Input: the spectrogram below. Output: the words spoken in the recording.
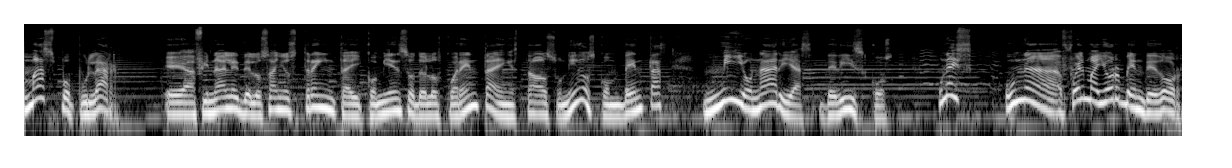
más popular eh, a finales de los años 30 y comienzos de los 40 en Estados Unidos, con ventas millonarias de discos. Una, una, fue el mayor vendedor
